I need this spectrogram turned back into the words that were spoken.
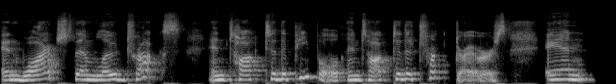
and watched them load trucks and talk to the people and talk to the truck drivers. And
